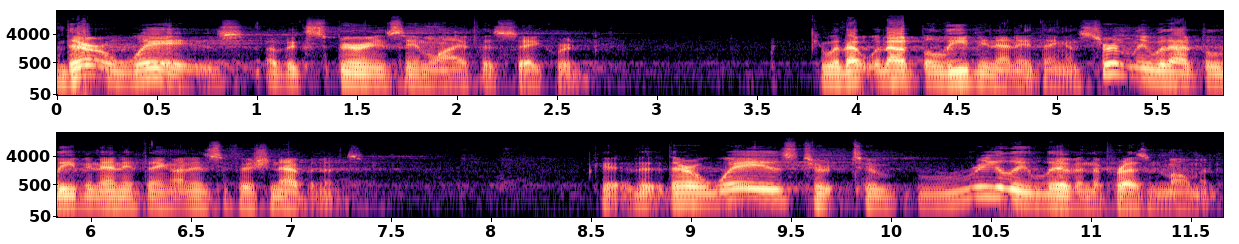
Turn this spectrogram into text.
There are ways of experiencing life as sacred without, without believing anything, and certainly without believing anything on insufficient evidence. Okay? There are ways to, to really live in the present moment.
